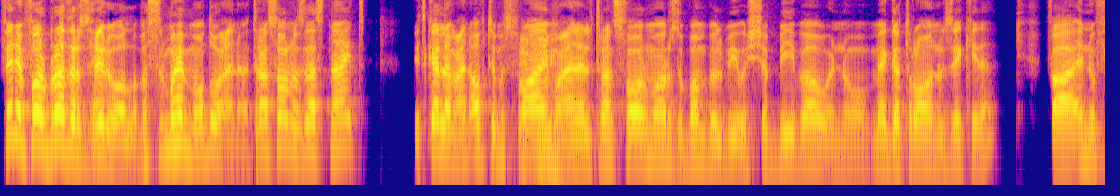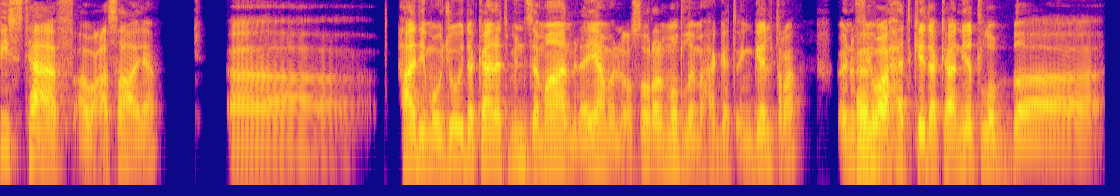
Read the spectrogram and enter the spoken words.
فيلم Four Brothers حلو والله بس المهم موضوعنا. Transformers Last Knight يتكلم عن Optimus Prime وعن ال Transformers و Bumblebee والشبيبة وإنه Megatron وزي كذا فإنه في staff أو عصاية آه هذه موجودة كانت من زمان من أيام العصور المظلمة حقت إنجلترا. إنه في. واحد كذا كان يطلب آه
